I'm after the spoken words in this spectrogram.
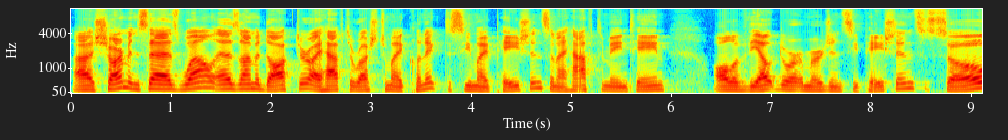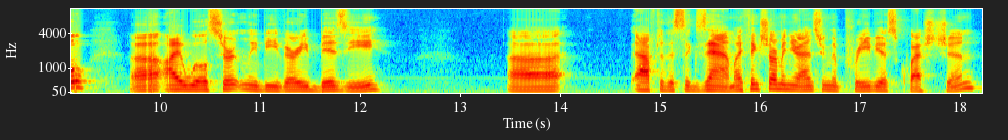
Uh, Charmin says, Well, as I'm a doctor, I have to rush to my clinic to see my patients and I have to maintain all of the outdoor emergency patients. So uh, I will certainly be very busy uh, after this exam. I think, Charmin, you're answering the previous question.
